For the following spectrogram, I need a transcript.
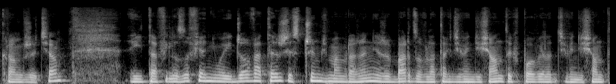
krąg życia. I ta filozofia New Age'owa też jest czymś, mam wrażenie, że bardzo w latach 90., w połowie lat 90.,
